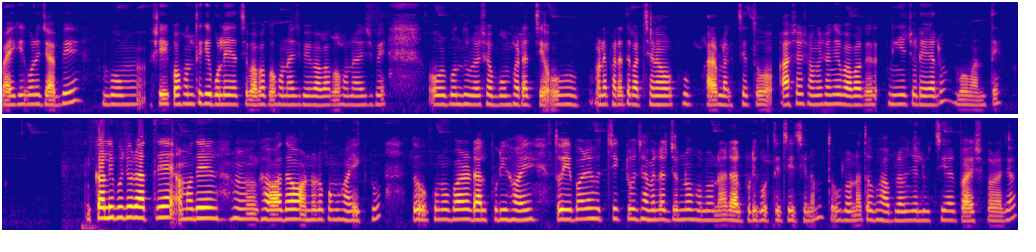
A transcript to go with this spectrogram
বাইকে করে যাবে। বোম সেই কখন থেকে বলে যাচ্ছে, বাবা কখন আসবে, বাবা কখন আসবে। ওর বন্ধুরা সব বোম ফাটাচ্ছে, ও মানে ফাটাতে পারছে না, ও খুব খারাপ লাগছে। তো আসার সঙ্গে সঙ্গে বাবাকে নিয়ে চলে গেল বোম আনতে। কালী পুজো রাত্রে আমাদের খাওয়া দাওয়া অন্যরকম হয় একটু। তো কোনোবার ডালপুরি হয়। তো এবারে হচ্ছে একটু ঝামেলার জন্য হলো না, ডালপুরি করতে চেয়েছিলাম। তো হলো না, তো ভাবলাম যে লুচি আর পায়েস করা যাক।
